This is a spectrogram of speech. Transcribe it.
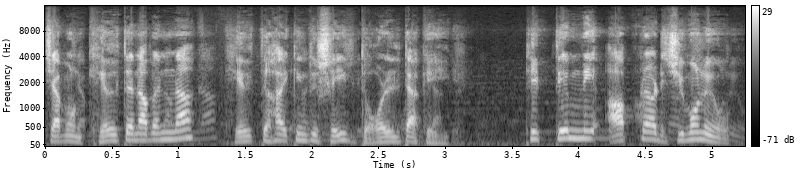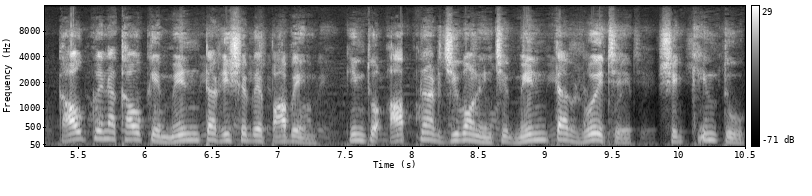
যেমন খেলতে নামেন না, খেলতে হয় কিন্তু সেই দলটাকেই। ঠিক তেমনি আপনার জীবনেও কাউকে না কাউকে মেন্টার হিসেবে পাবেন। কিন্তু আপনার জীবনে যে মেন্টার রয়েছে, সে কিন্তু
